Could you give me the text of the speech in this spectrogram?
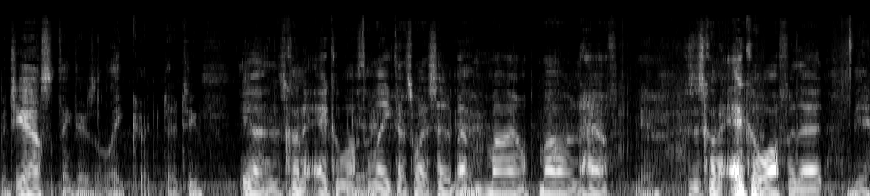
but you also think there's a lake right there too. Yeah, it's going to echo off the lake. That's why I said about Yeah. a mile, mile and a half. Yeah. Because it's going to echo off of that Yeah.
